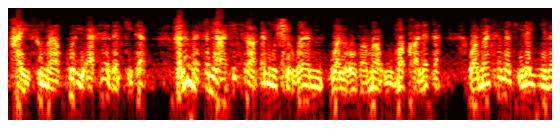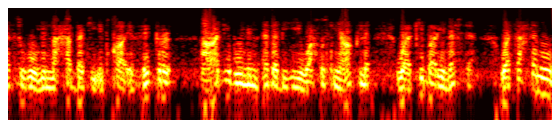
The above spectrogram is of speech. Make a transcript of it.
حيثما قرئ هذا الكتاب. فلما سمع كسرى أنو شروان والعظماء مقالته وما سمت إليه نفسه من محبة إبقاء الذكر عجبوا من أدبه وحسن عقله وكبر نفسه واستحسنوا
